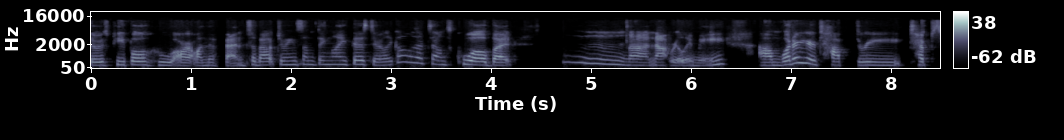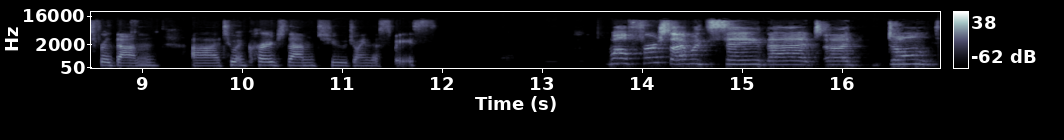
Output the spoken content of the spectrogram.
those people who are on the fence about doing something like this? They're like oh that sounds cool but mm, not really me. Um, what are your top three tips for them uh, to encourage them to join this space? Well, first, I would say that uh, don't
